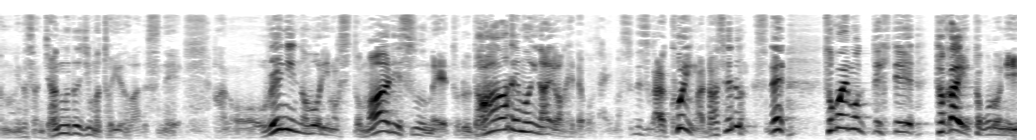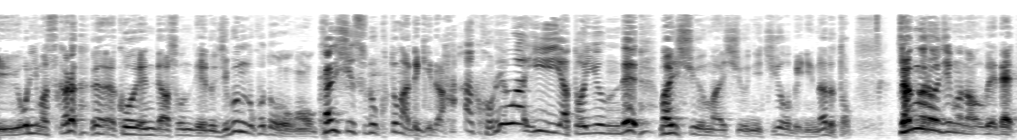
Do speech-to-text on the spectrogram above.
あの皆さんジャングルジムというのはですねあの上に登りますと周り数メートル誰もいないわけでございます。ですから声が出せるんですね。そこへ持ってきて高いところにおりますから、えー、公園で遊んでいる自分のことを監視することができる。ああこれはいいやというんで毎週毎週日曜日になるとジャングルジムの上で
